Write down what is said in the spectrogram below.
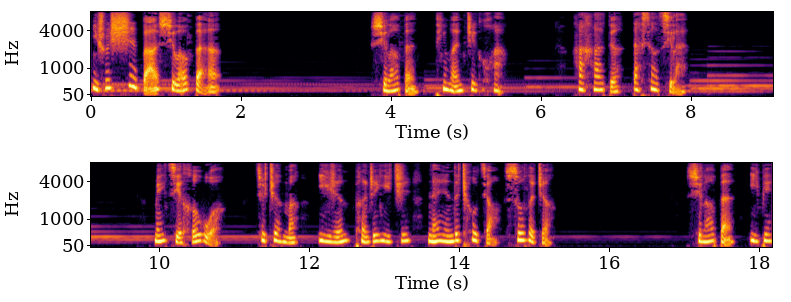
你说是吧，许老板？许老板听完这个话，哈哈的大笑起来。梅姐和我就这么一人捧着一只男人的臭脚缩了着。许老板一边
